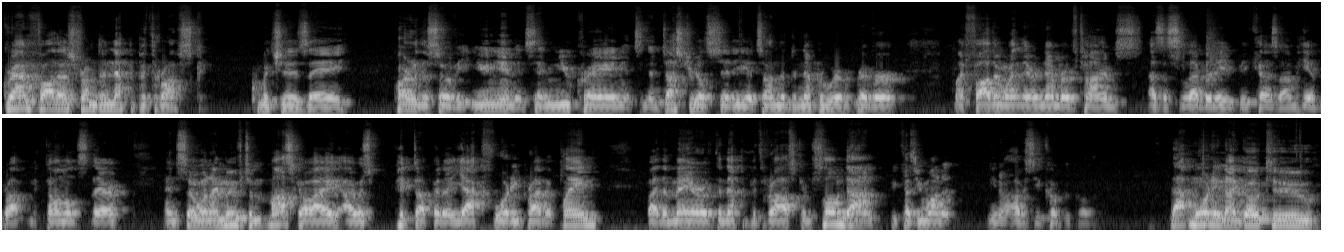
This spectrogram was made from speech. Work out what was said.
grandfather is from Dnepropetrovsk, which is a part of the Soviet Union. It's in Ukraine. It's an industrial city. It's on the Dnieper River. My father went there a number of times as a celebrity because um, he had brought McDonald's there. And so when I moved to Moscow, I, I was picked up in a Yak 40 private plane by the mayor of the Dnepropetrovsk and flown down because he wanted, you know, obviously Coca Cola. That morning, I go to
